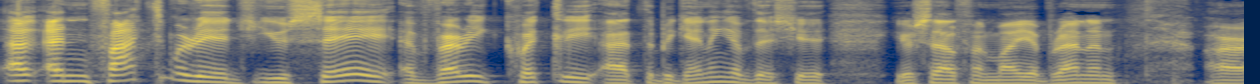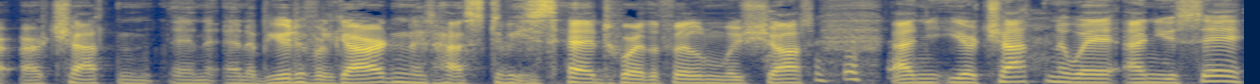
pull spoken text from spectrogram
Uh, in fact, Mairead, you say uh, very quickly at the beginning of this, you, yourself and Moya Brennan are, are chatting in, in a beautiful garden, it has to be said, where the film was shot. and you're chatting away, and you say,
